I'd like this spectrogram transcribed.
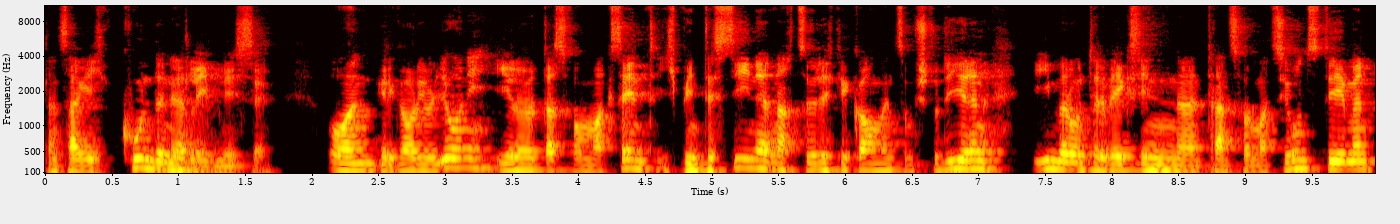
dann sage ich Kundenerlebnisse und Gregorio Lioni, ihr hört das vom Akzent. Ich bin Tessiner, nach Zürich gekommen zum Studieren, immer unterwegs in äh, Transformationsthemen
